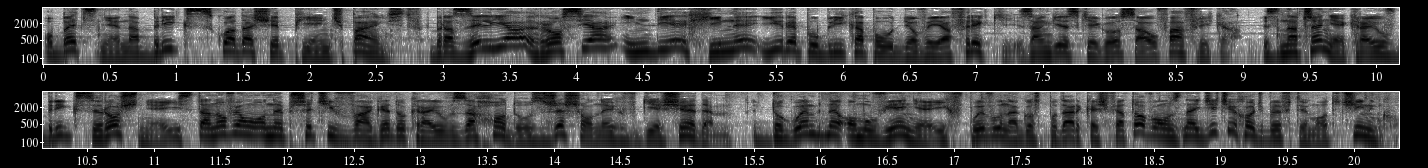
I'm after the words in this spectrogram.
Obecnie na BRICS składa się pięć państw: Brazylia, Rosja, Indie, Chiny i Republika Południowa Południowej Afryki, z angielskiego South Africa. Znaczenie krajów BRICS rośnie i stanowią one przeciwwagę do krajów Zachodu zrzeszonych w G7. Dogłębne omówienie ich wpływu na gospodarkę światową znajdziecie choćby w tym odcinku.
